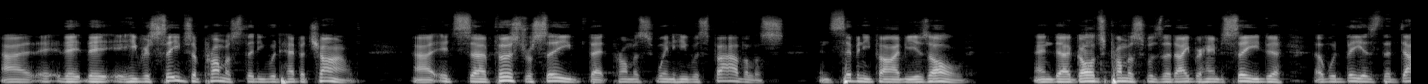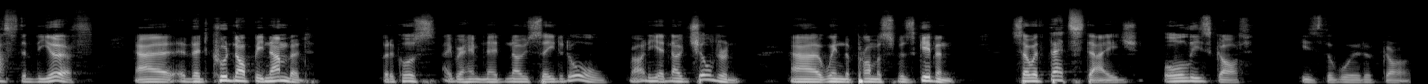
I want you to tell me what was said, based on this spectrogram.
Uh, he receives a promise that he would have a child. Uh, it's uh, first received that promise when he was fatherless and 75 years old. And uh, God's promise was that Abraham's seed uh, uh, would be as the dust of the earth that could not be numbered. But of course, Abraham had no seed at all, right? He had no children when the promise was given. So at that stage, all he's got is the word of God,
